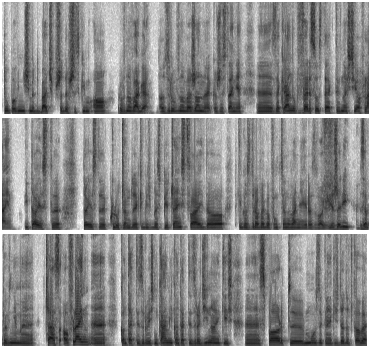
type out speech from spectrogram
tu powinniśmy dbać przede wszystkim o równowagę, o zrównoważone korzystanie e, z ekranów versus te aktywności offline. I to jest, to jest kluczem do jakiegoś bezpieczeństwa i do takiego zdrowego funkcjonowania i rozwoju. Jeżeli mhm. zapewnimy czas offline, e, kontakty z rówieśnikami, kontakty z rodziną, jakiś sport, muzykę, jakieś dodatkowe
